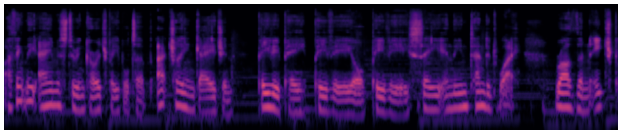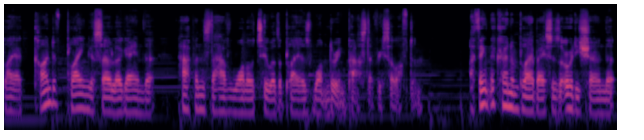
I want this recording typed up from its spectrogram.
I think the aim is to encourage people to actually engage in PvP, PvE or PvEC in the intended way, rather than each player kind of playing a solo game that happens to have one or two other players wandering past every so often. I think the Conan player base has already shown that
